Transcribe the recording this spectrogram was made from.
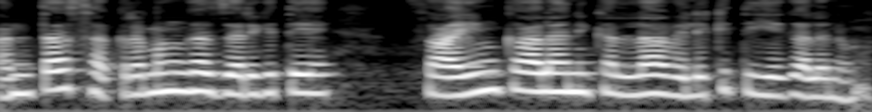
అంతా సక్రమంగా జరిగితే సాయంకాలానికల్లా వెలికి తీయగలను.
